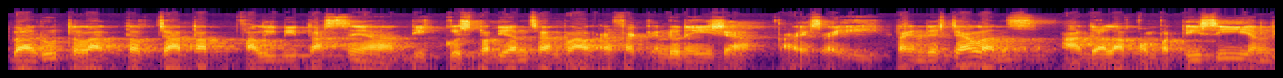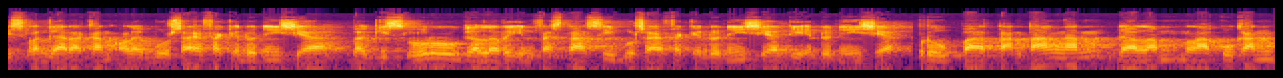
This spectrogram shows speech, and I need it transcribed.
baru telah tercatat validitasnya di Kustodian Central Efek Indonesia KSEI. 10 Days Challenge adalah kompetisi yang diselenggarakan oleh Bursa Efek Indonesia bagi seluruh galeri investasi Bursa Efek Indonesia di Indonesia berupa tantangan dalam melakukan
